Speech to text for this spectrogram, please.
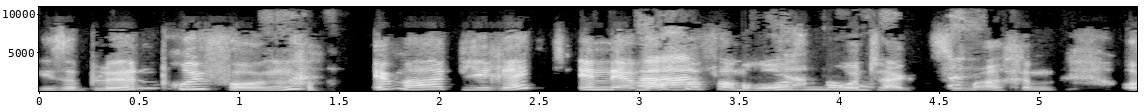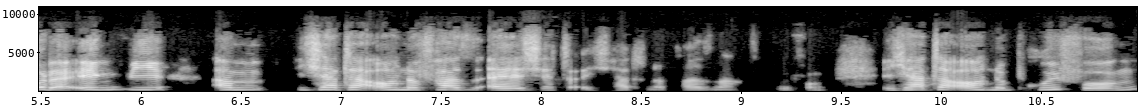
diese blöden Prüfungen immer direkt in der? Woche vom Ja, Rosenmontag zu machen. Oder irgendwie am, ich hatte auch eine Phase, äh, ich hatte, ich hatte eine Phasenachtsprüfung. Ich hatte auch eine Prüfung,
